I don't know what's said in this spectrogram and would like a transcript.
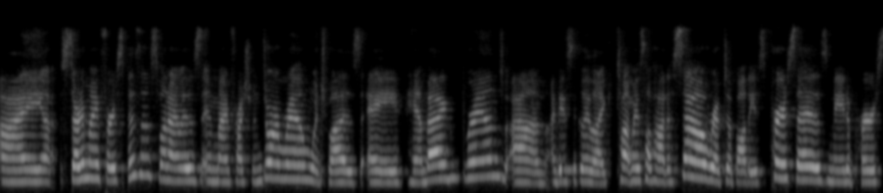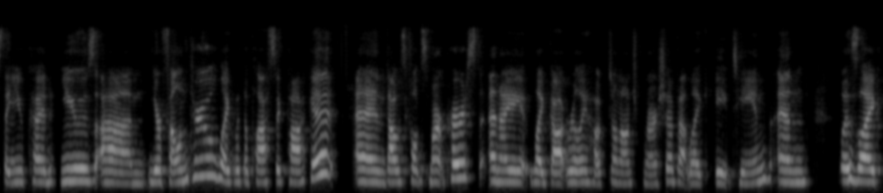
I started my first business when I was in my freshman dorm room, which was a handbag brand. Um, I basically like taught myself how to sew, ripped up all these purses, made a purse that you could use um, your phone through, like with a plastic pocket and that was called Smart Purse. And I like got really hooked on entrepreneurship at like 18 and was like,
